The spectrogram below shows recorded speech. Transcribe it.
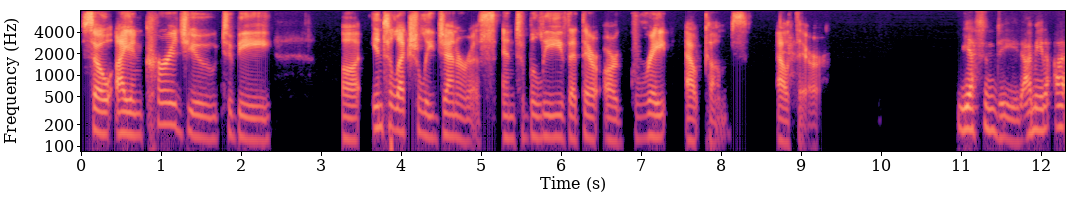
so i encourage you to be uh, intellectually generous and to believe that there are great outcomes out there. Yes, indeed. I mean, uh,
